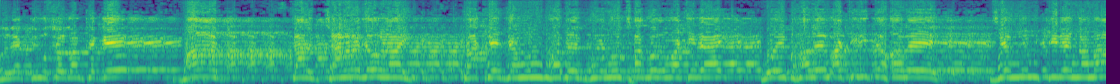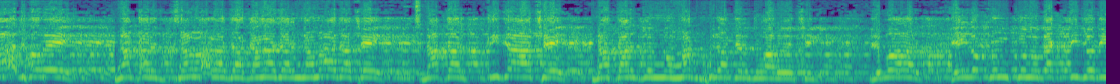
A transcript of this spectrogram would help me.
ওই ব্যক্তি মুসলমান থেকে বাদ। তার জানাজাও নাই। তাকে যেমন ভাবে গরু, ছাগল মাটি দেয়, ওইভাবে মাটি দিতে হবে। যে মুনকিরে নামাজ হবে, না তার জানাজা, জানাজার নামাজ আছে, না তার তিজা আছে, না তার জন্য মাগফিরাতের দোয়া রয়েছে। এবার এই রকম কোন ব্যক্তি যদি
